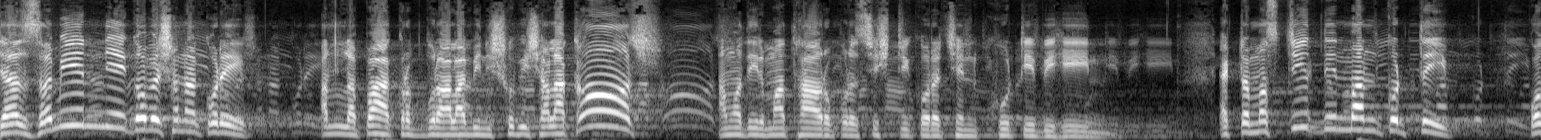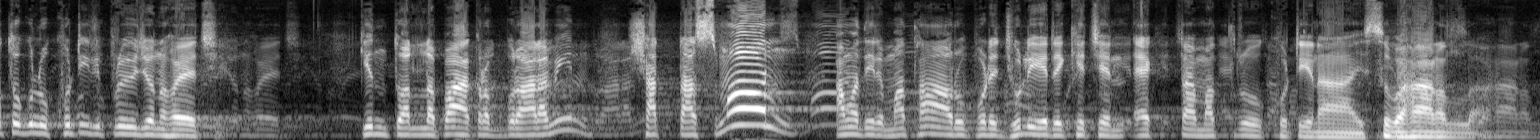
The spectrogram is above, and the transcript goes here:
যারা জমিন নিয়ে গবেষণা করে। আল্লাহ পাক রব্বুল আলামিন সুবিশাল আকাশ আমাদের মাথার উপরে সৃষ্টি করেছেন খুঁটিবিহীন। একটা মসজিদ নির্মাণ করতে কতগুলো খুঁটির প্রয়োজন হয়েছে? কিন্তু আল্লাহ পাক রব্বুল আলামিন সাতটা আসমান আমাদের মাথার উপরে ঝুলিয়ে রেখেছেন, একটা মাত্র খুঁটি নাই। সুবহানাল্লাহ। আল্লাহ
